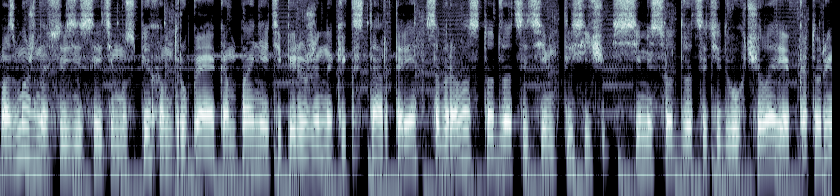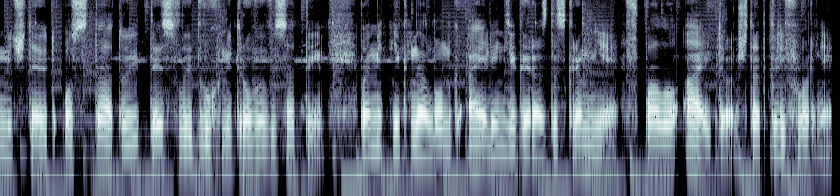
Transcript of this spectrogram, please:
Возможно, в связи с этим успехом другая компания, теперь уже на Кикстартере, собрала 127 722 человек, которые мечтают о статуе Теслы двухметровой высоты. Памятник на Лонг-Айленде гораздо скромнее, в Пало-Альто, штат Калифорния.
